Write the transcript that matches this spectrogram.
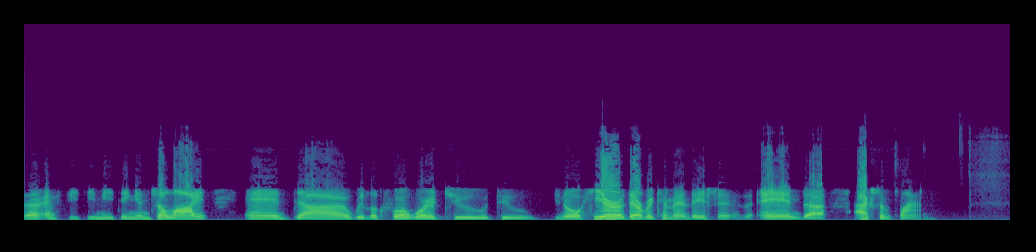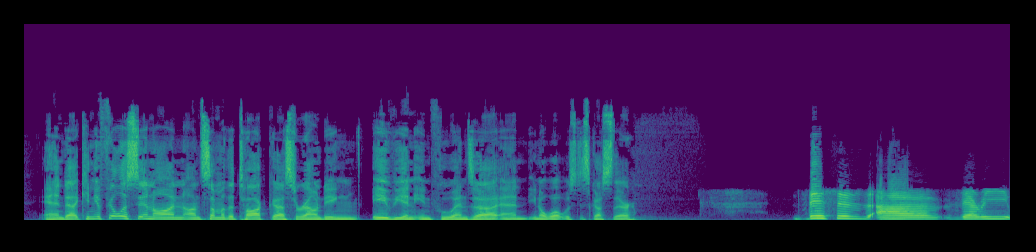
uh, FPT meeting in July, and uh, we look forward to to you know hear their recommendations and uh, action plan. And uh, can you fill us in on on some of the talk uh, surrounding avian influenza and you know what was discussed there? This is uh, very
